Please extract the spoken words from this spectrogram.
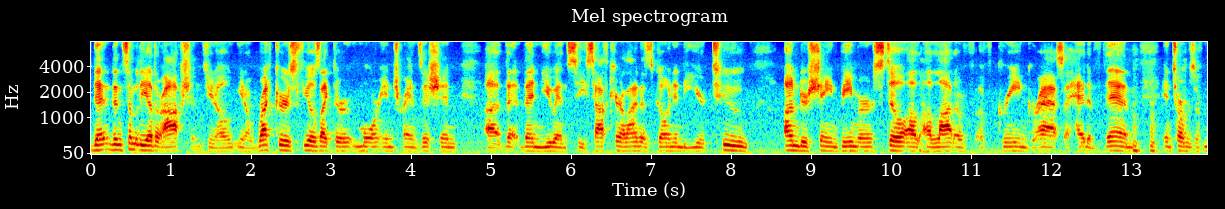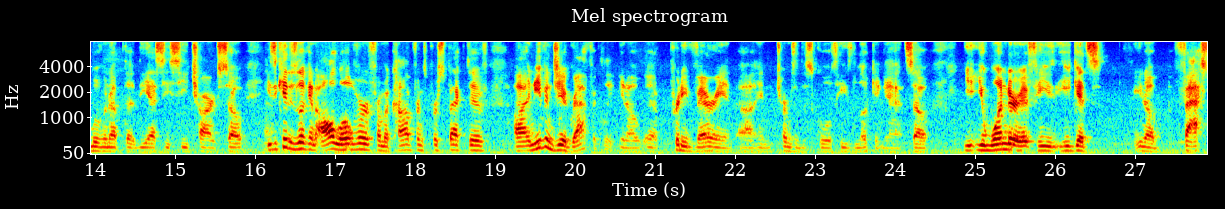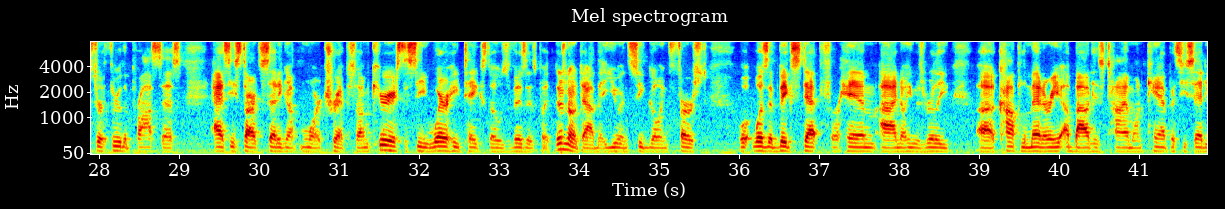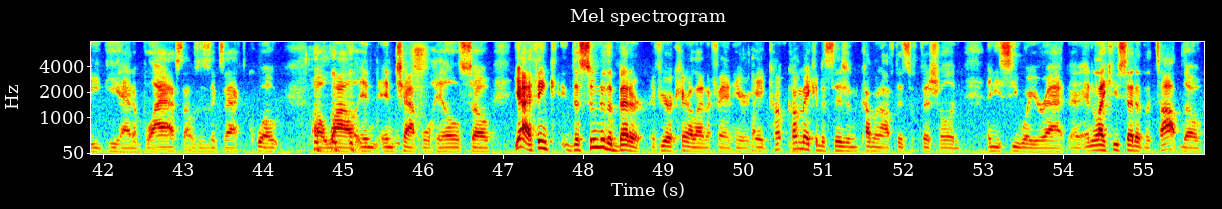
than, than some of the other options. You know, you know, Rutgers feels like they're more in transition uh, th- than UNC. South Carolina is going into year two under Shane Beamer. Still a, a lot of, of, green grass ahead of them in terms of moving up the, the SEC charge. So he's a kid who's looking all over from a conference perspective uh, and even geographically. You know, uh, pretty variant uh, in terms of the schools he's looking at. So you, you wonder if he he gets you know faster through the process as he starts setting up more trips. So I'm curious to see where he takes those visits. But there's no doubt that UNC going first was a big step for him. I know he was really uh, complimentary about his time on campus. He said he, he had a blast. That was his exact quote uh, while in, in Chapel Hill. So, yeah, I think the sooner the better if you're a Carolina fan here. Hey, come, come make a decision coming off this official and, and you see where you're at. And like you said at the top, though,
